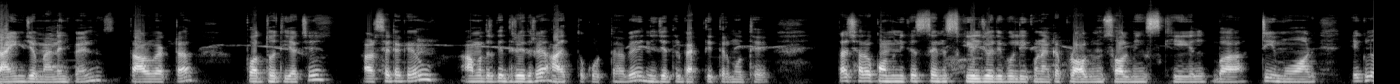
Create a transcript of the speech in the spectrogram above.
টাইম যে ম্যানেজমেন্ট তারও একটা পদ্ধতি আছে। আর সেটাকেও আমাদেরকে ধীরে ধীরে আয়ত্ত করতে হবে নিজেদের ব্যক্তিত্বের মধ্যে। তাছাড়াও কমিউনিকেশন স্কিল যদি বলি, কোনো একটা প্রবলেম সলভিং স্কিল বা টিম ওয়ার্ক এগুলো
